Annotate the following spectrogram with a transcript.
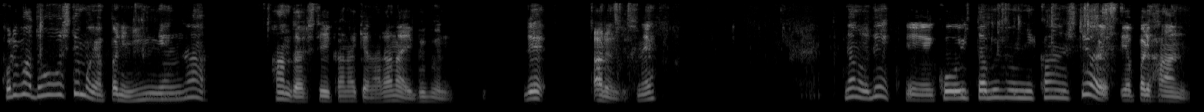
これはどうしてもやっぱり人間が判断していかなきゃならない部分であるんですね。なので、えー、こういった部分に関しては、やっぱり判、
